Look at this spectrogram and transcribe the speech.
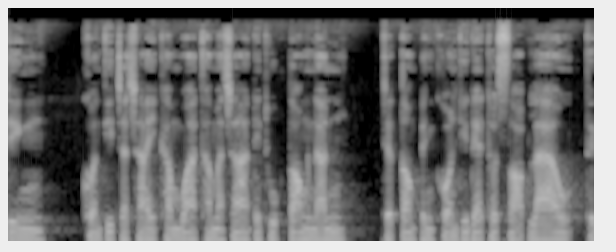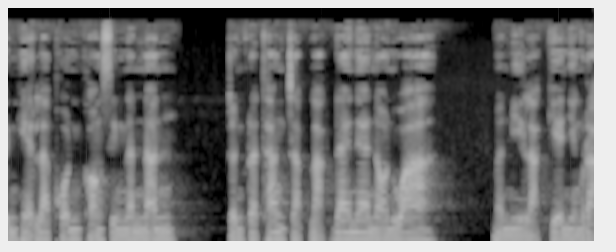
จริง คนที่จะใช้คำว่าธรรมชาติได้ถูกต้องนั้น จะต้องเป็นคนที่ได้ทดสอบแล้วถึงเหตุและผลของสิ่งนั้น ๆ จนกระทั่งจับหลักได้แน่นอนว่า มันมีหลักเกณฑ์อย่างไร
